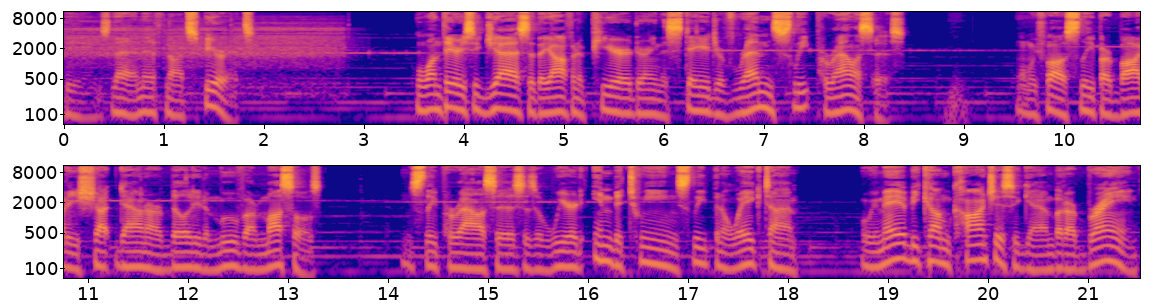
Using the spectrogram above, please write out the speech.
beings, then, if not spirits? Well, one theory suggests that they often appear during the stage of REM sleep paralysis. When we fall asleep, our bodies shut down our ability to move our muscles. And sleep paralysis is a weird in between sleep and awake time where we may have become conscious again, but our brain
